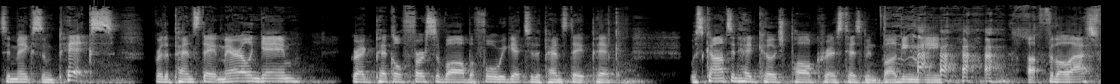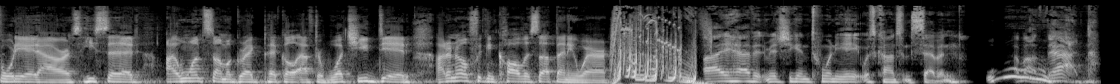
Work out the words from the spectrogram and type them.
to make some picks for the Penn State Maryland game. Greg Pickle, first of all, before we get to the Penn State pick, Wisconsin head coach Paul Chryst has been bugging me uh, for the last 48 hours. He said, I want some of Greg Pickle after what you did. I don't know if we can call this up anywhere. I have it Michigan 28, Wisconsin 7. Ooh. How about that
